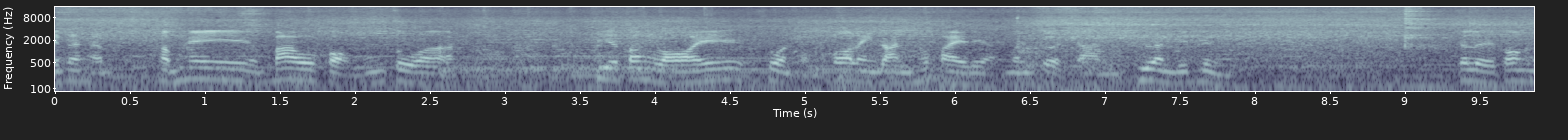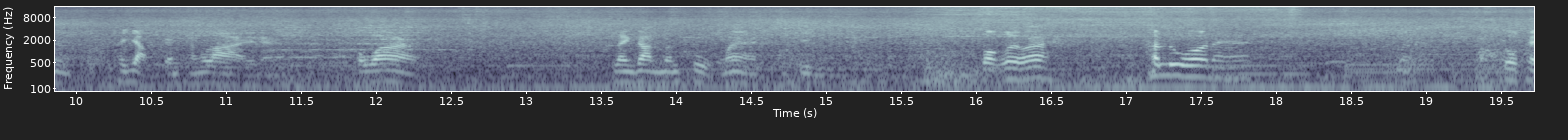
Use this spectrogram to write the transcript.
ตรนะครับทำให้เบ้าของตัวที่จะต้องร้อยส่วนของท่อแรงดันเข้าไปเนี่ย มันเกิดการเคลื่อนนิดหนึ่ง ก็เลยต้องขยับกันทั้งลายนะ เพราะว่าแรงดันมันสูงมากจริง บอกเลยว่าถ้ารัวนะฮะตัวใคร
